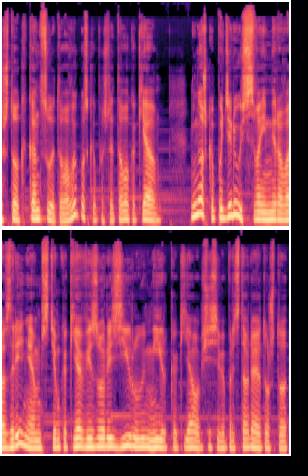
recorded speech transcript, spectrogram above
что к концу этого выпуска, после того, как я немножко поделюсь своим мировоззрением, с тем, как я визуализирую мир, как я вообще себе представляю то, что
